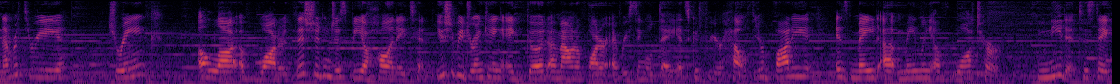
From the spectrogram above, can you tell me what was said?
number three, drink a lot of water. This shouldn't just be a holiday tip. You should be drinking a good amount of water every single day. It's good for your health. Your body is made up mainly of water. You need it to stay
